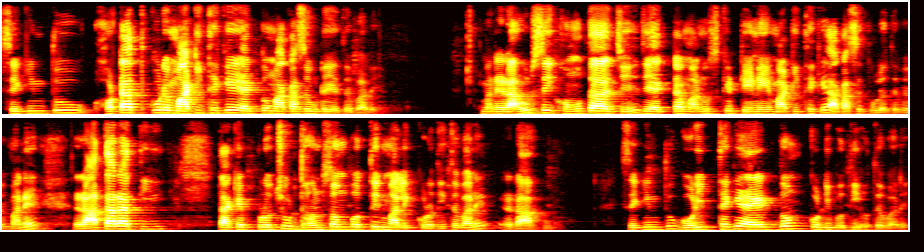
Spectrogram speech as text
সে কিন্তু হঠাৎ করে মাটি থেকে একদম আকাশে উঠে যেতে পারে। মানে রাহুর সেই ক্ষমতা আছে যে একটা মানুষকে টেনে মাটি থেকে আকাশে তুলে দেবে। মানে রাতারাতি তাকে প্রচুর ধন সম্পত্তির মালিক করে দিতে পারে রাহু। সে কিন্তু গরিব থেকে একদম কোটিপতি হতে পারে।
